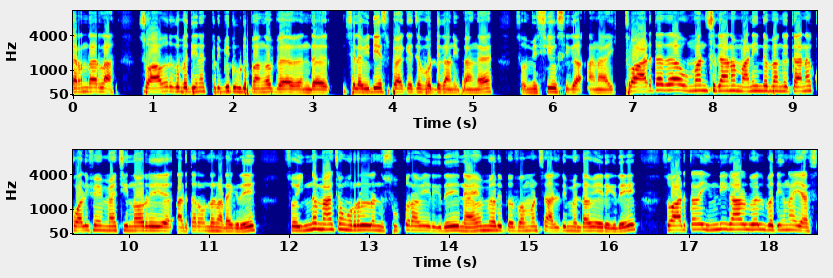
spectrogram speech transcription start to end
இறந்தார்ல. ஸோ அவருக்கு பார்த்தீங்கன்னா ட்ரிபியூட் கொடுப்பாங்க. இந்த சில வீடியோஸ் பேக்கேஜை போட்டு காணிப்பாங்க ஸோ மிஸ்யூ சிகா. ஆனால் ஸோ அடுத்ததாக உமன்ஸுக்கான மணி இந்த பங்குக்கான குவாலிஃபை மேட்ச் இன்னொரு அடுத்த ரவுண்டு நடக்குது. ஸோ இந்த மேட்சும் ஒரு சூப்பராகவே இருக்குது. நயமோட பெர்ஃபார்மன்ஸ் அல்டிமேட்டாகவே இருக்குது. ஸோ அடுத்தது இந்தி கால்வெல் பார்த்தீங்கன்னா எஸ்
